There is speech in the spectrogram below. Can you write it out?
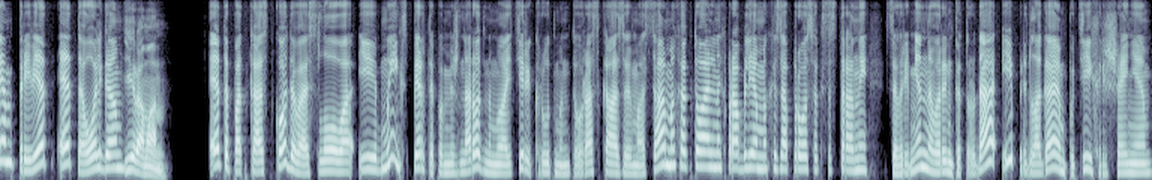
Всем привет, это Ольга. И Роман. Это подкаст «Кодовое слово», и мы, эксперты по международному IT-рекрутменту, рассказываем о самых актуальных проблемах и запросах со стороны современного рынка труда и предлагаем пути их решения.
